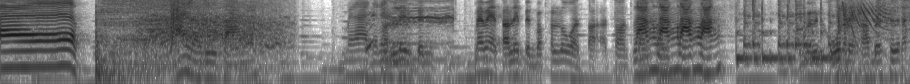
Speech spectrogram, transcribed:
าพตายเราดูตายนะไม่น่าจะตได้อนเล่นเป็นแม่แม่ตอนเล่นเป็นบัฟฟาโลตอนตอนหลังหลังหลังหลังไม่เป็นโค้ดอะไรครับเลิกเถอะนะ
